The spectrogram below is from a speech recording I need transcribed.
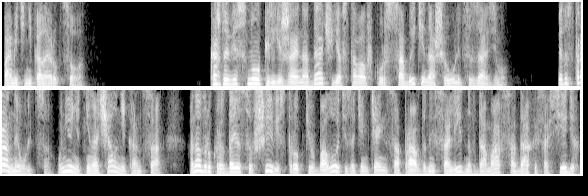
Памяти Николая Рубцова. Каждую весну, переезжая на дачу, я вставал в курс событий нашей улицы за зиму. Это странная улица. У нее нет ни начала, ни конца. Она вдруг раздается вшире, из тропки в болоте, затем тянется оправданно и солидно в домах, садах и соседях,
